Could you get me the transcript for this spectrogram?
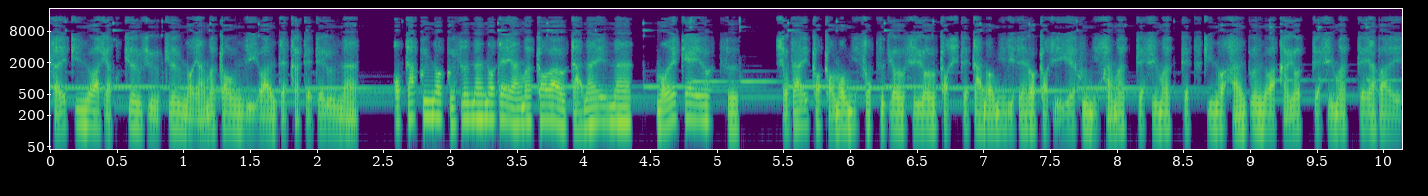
最近は199のヤマトオンリーワンで勝ててるな。オタクのクズなのでヤマトは打たないな。萌え系打つ。初代と共に卒業しようとしてたのにリゼロと GF にハマってしまって月の半分は通ってしまってやばい。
